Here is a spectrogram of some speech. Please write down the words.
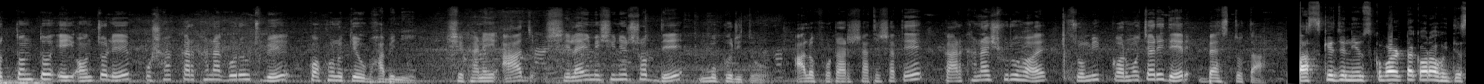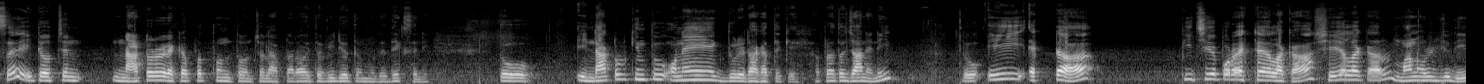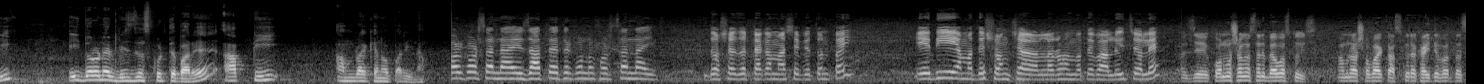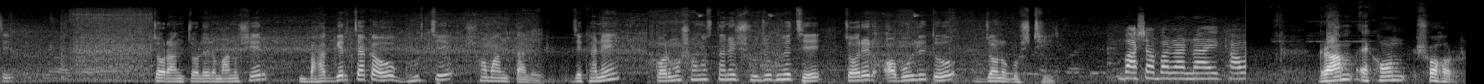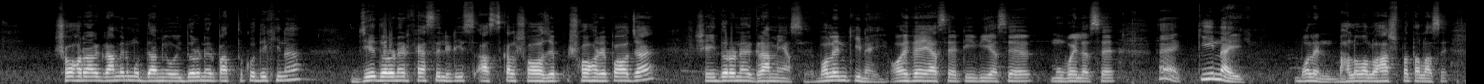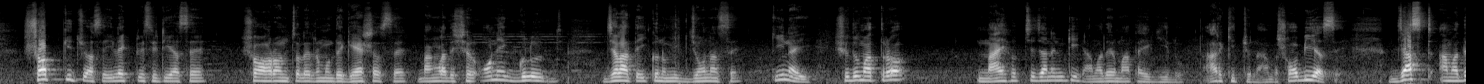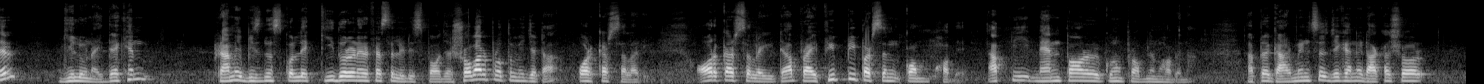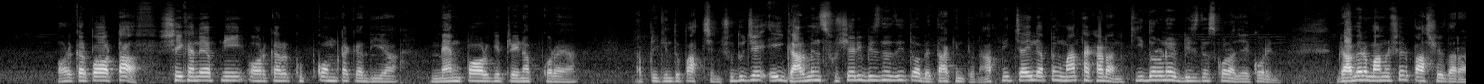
প্রত্যন্ত এই অঞ্চলে পোশাক কারখানা গড়ে উঠবে কখনো কেউ ভাবেনি। সেখানেই আজ সেলাই মেশিনের শব্দে মুখরিত। আলো ফোটার সাথে সাথে কারখানায় শুরু হয় শ্রমিক কর্মচারীদের ব্যস্ততা। আজকে যে নিউজ কভারটা করা হইতেছে, এটা হচ্ছে নাটোরের একটা প্রত্যন্ত অঞ্চলে, আপনারা হয়তো ভিডিওতে মধ্যে দেখছেনই। তো এই নাটোর কিন্তু অনেক দূরে, ঢাকা থেকে, আপনারা তো জানেনই। তো এই একটা পিছিয়ে পড়া একটা এলাকা, সেই এলাকার মানুষ যদি এই ধরনের বিজনেস করতে পারে আপনি আমরা কেন পারি না? খরচা নাই যাতায়াতের কোনো খরচা নাই। দশ হাজার টাকা মাসে বেতন পাই। এ দিয়ে আমাদের সংসার আল্লাহ রহমতে ভালোই চলে। যে কর্মসংস্থানের ব্যবস্থা হয়েছে আমরা সবাই কাজ করে খাইতে পারতাছি। চরাঞ্চলের মানুষের ভাগ্যের চাকাও ঘুরছে সমান তালে যেখানে কর্মসংস্থানের সুযোগ হয়েছে চরের অবহেলিত জনগোষ্ঠীর। বাসা ভাড়া নাই খাওয়া গ্রাম এখন শহর। শহর আর গ্রামের মধ্যে আমি ওই ধরনের পার্থক্য দেখি না। যে ধরনের ফ্যাসিলিটিস আজকাল সহজে, শহরে পাওয়া যায়, সেই ধরনের গ্রামে আছে। বলেন কি নাই? ওয়াইফাই আছে টিভি আছে মোবাইল আছে। হ্যাঁ কি নাই? বলেন, ভালো ভালো হাসপাতাল আছে। সব কিছু আছে ইলেকট্রিসিটি আছে, শহর অঞ্চলের মধ্যে গ্যাস আছে, বাংলাদেশের অনেকগুলো জেলাতে ইকোনমিক জোন আছে। কি নাই? শুধুমাত্র নাই হচ্ছে জানেন কি? আমাদের মাথায় গিলু। আর কিচ্ছু না সবই আছে। জাস্ট আমাদের গিলু নাই। দেখেন, গ্রামে বিজনেস করলে কি ধরনের ফ্যাসিলিটিস পাওয়া যায়? সবার প্রথমে যেটা ওয়ার্কার স্যালারি ওয়ার্কার স্যালারিটা প্রায় ফিফটি পার্সেন্ট কম হবে। আপনি ম্যান পাওয়ারের কোনো প্রবলেম হবে না। আপনার গার্মেন্টসের যেখানে ঢাকা শহর ওয়ার্কার পাওয়া টাফ সেখানে আপনি ওয়ার্কার খুব কম টাকা দিয়া ম্যান পাওয়ারকে ট্রেন আপ করায়া আপনি কিন্তু পাচ্ছেন। শুধু যে এই গার্মেন্টস হুঁশিয়ারি বিজনেস দিতে হবে তা কিন্তু না। আপনি চাইলে আপনি মাথা খাটান কী ধরনের বিজনেস করা যায় করেন। গ্রামের মানুষের পাশে দাঁড়ান।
